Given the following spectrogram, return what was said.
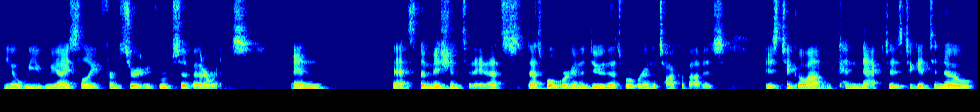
You know, we, we isolate from certain groups of veterans. And that's the mission today. That's that's what we're going to do. That's what we're going to talk about is is to go out and connect, is to get to know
